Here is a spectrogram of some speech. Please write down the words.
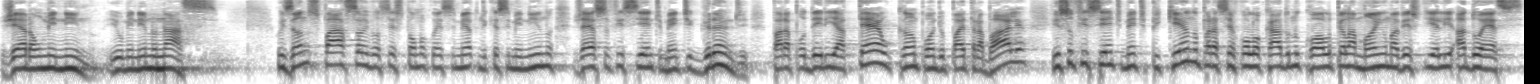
gera um menino, e o menino nasce. Os anos passam e vocês tomam conhecimento de que esse menino já é suficientemente grande para poder ir até o campo onde o pai trabalha e suficientemente pequeno para ser colocado no colo pela mãe, uma vez que ele adoece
